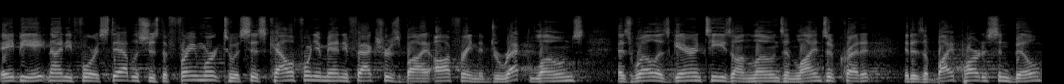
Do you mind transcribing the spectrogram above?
AB 894, establishes the framework to assist California manufacturers by offering direct loans as well as guarantees on loans and lines of credit. It is a bipartisan bill.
